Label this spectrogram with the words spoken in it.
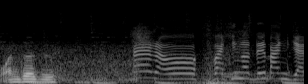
玩这只。 Hello，わしの出番じゃ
